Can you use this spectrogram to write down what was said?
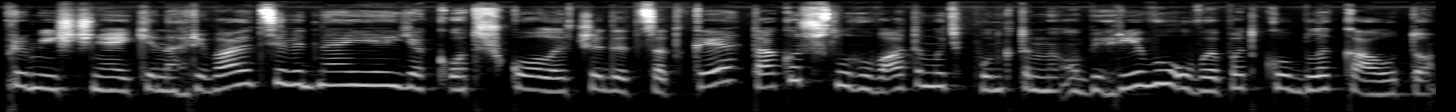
Приміщення, які нагріваються від неї, як от школи чи дитсадки, також слугуватимуть пунктами обігріву у випадку блекауту.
